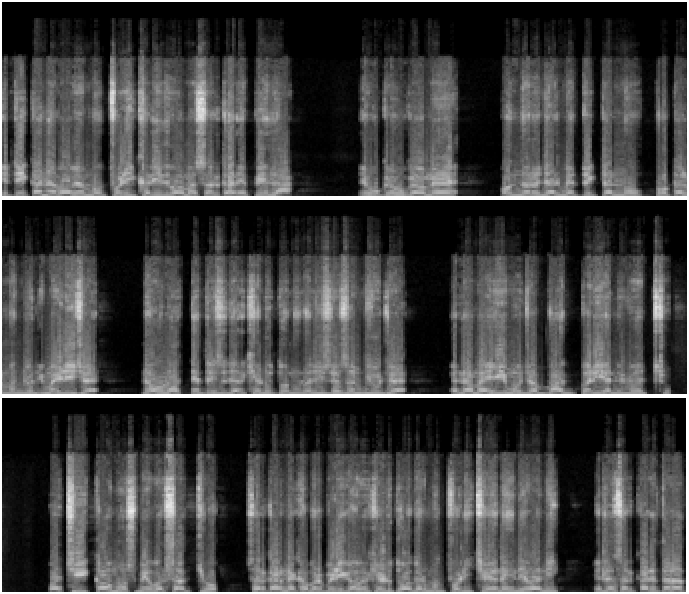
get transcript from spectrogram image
કે ટેકાના ભાવે મગફળી ખરીદવામાં સરકારે પહેલા એવું કહ્યું કે અમે પંદર હજાર મેટ્રિક ટનનું ટોટલ મંજૂરી મળી છે. નવ લાખ તેત્રીસ હજાર ખેડૂતોનું રજીસ્ટ્રેશન થયું છે. એટલે અમે એ મુજબ ભાગ કરી અને વેચશું. પછી કમોસમી વરસાદ થયો. સરકારને ખબર પડી કે હવે ખેડૂતો અગર મગફળી છે નહીં દેવાની. એટલે સરકારે તરત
